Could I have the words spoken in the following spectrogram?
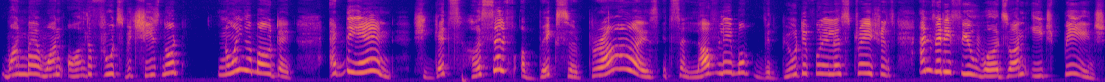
one by one all the fruits which she is not knowing about it. At the end, she gets herself a big surprise. It's a lovely book with beautiful illustrations and very few words on each page.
